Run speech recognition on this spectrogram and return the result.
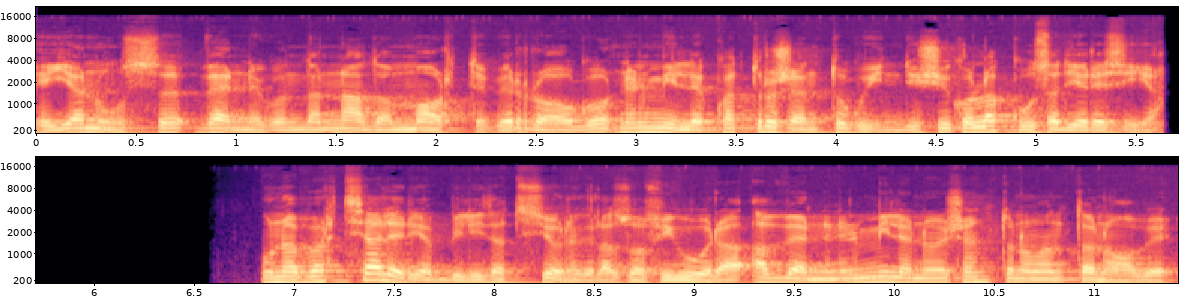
e Janus venne condannato a morte per rogo nel 1415 con l'accusa di eresia. Una parziale riabilitazione della sua figura avvenne nel 1999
